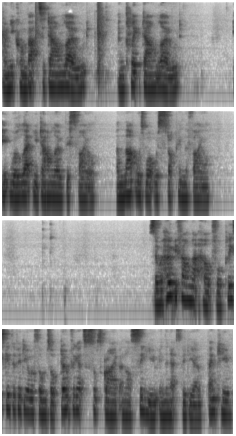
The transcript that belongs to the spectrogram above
when you come back to download and click download, it will let you download this file. And that was what was stopping the file. So I hope you found that helpful. Please give the video a thumbs up. Don't forget to subscribe and I'll see you in the next video. Thank you.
